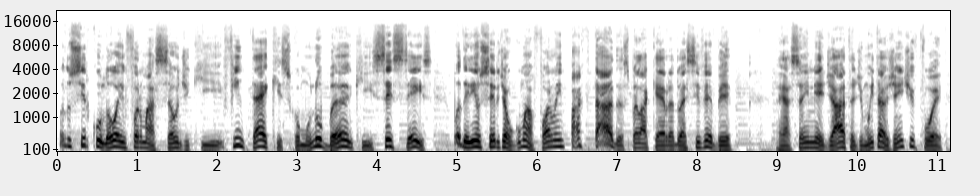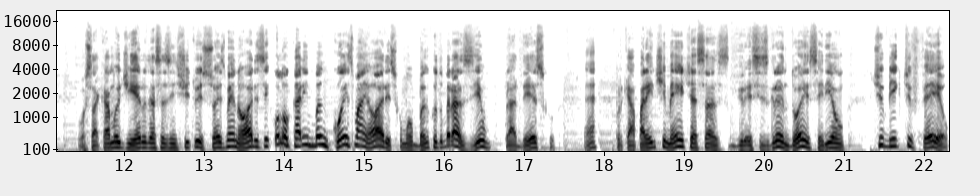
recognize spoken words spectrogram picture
quando circulou a informação de que fintechs como Nubank e C6 poderiam ser de alguma forma impactadas pela quebra do SVB. A reação imediata de muita gente foi: vou sacar meu dinheiro dessas instituições menores e colocar em bancões maiores, como o Banco do Brasil, Bradesco, né? porque aparentemente essas, esses grandões seriam too big to fail.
